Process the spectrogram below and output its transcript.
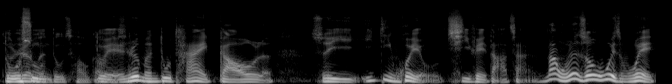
多数度超高对热门度太高了，所以一定会有气费大战。那我那时候为什么会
